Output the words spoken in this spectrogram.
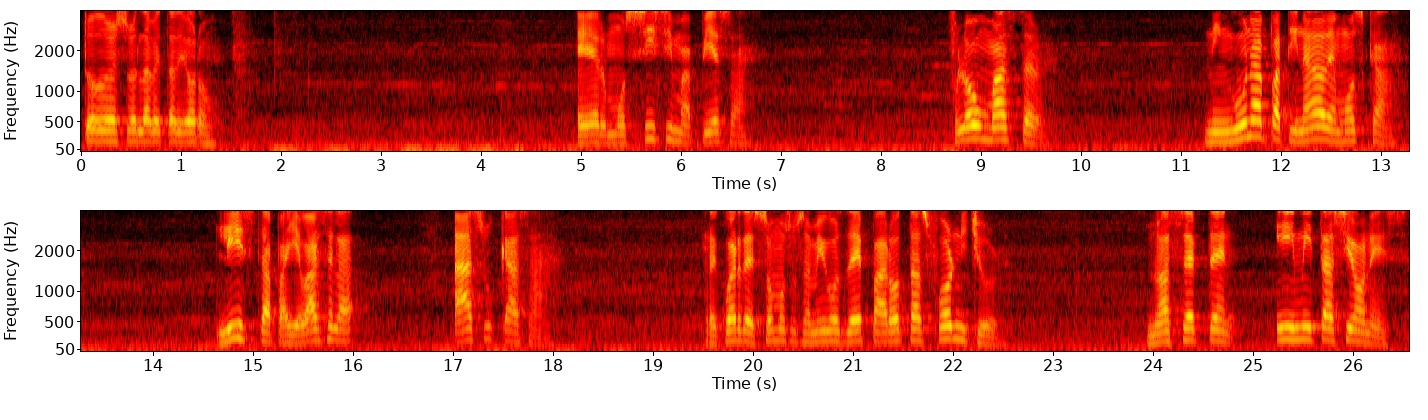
Todo eso es la beta de oro. Hermosísima pieza. Flow Master. Ninguna patinada de mosca. Lista para llevársela a su casa. Recuerde, somos sus amigos de Parotas Furniture. No acepten imitaciones.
